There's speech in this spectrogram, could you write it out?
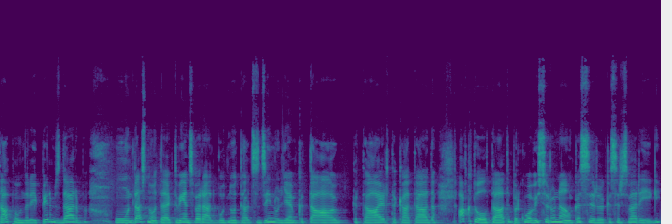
tapa un arī pirms darba. Un tas noteikti viens varētu būt no tādas dzinuļiem, ka tā, ka tā ir tā tāda aktualitāte, par ko visi runā un kas ir, kas ir svarīgi.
